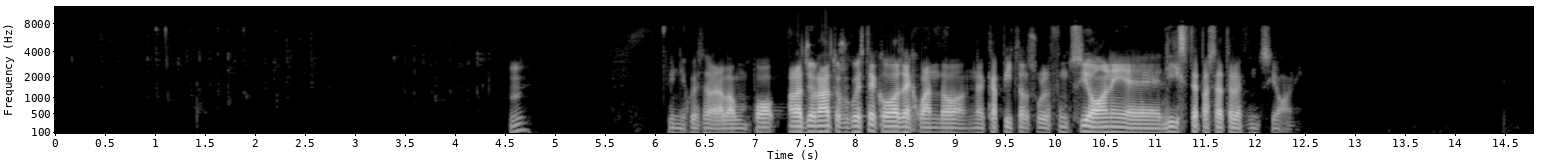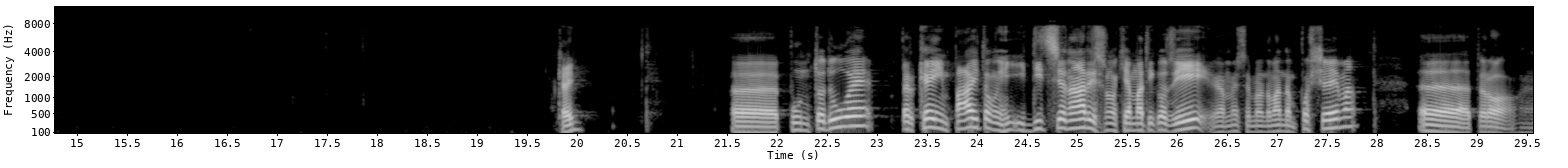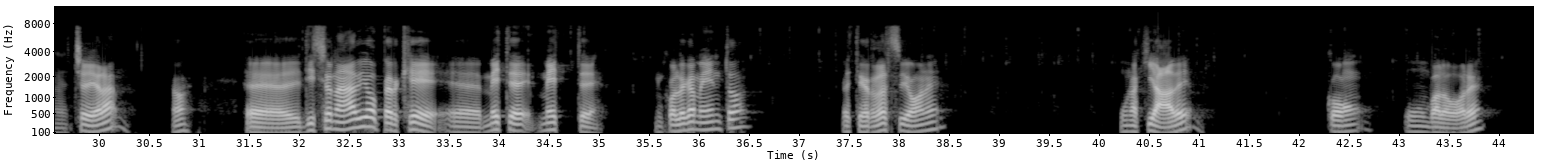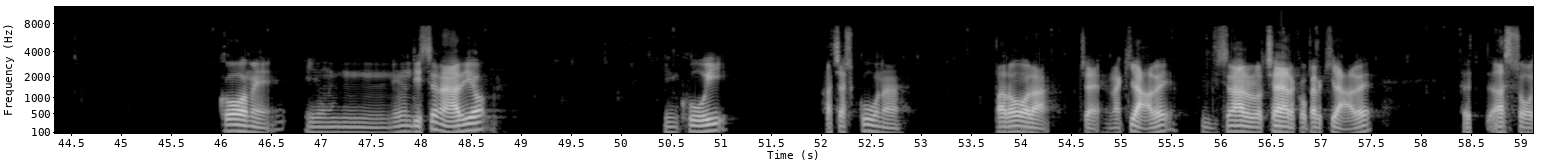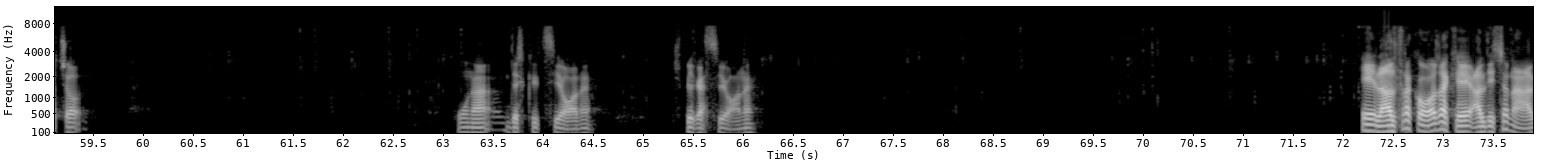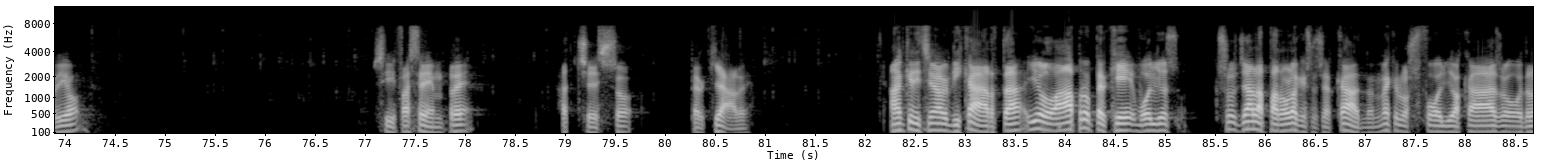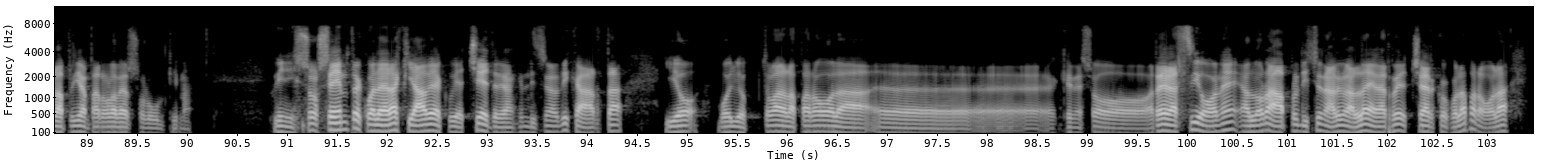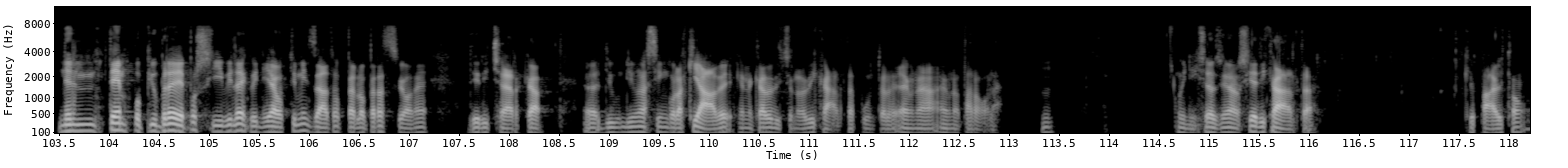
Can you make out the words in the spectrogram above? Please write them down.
Quindi questo avevamo un po' ragionato su queste cose quando nel capitolo sulle funzioni e liste passate alle funzioni. Ok? Uh, punto 2, perché in Python i, i, dizionari sono chiamati così? A me sembra una domanda un po' scema, uh, però eh, c'era. No? Uh, il dizionario perché mette, mette in collegamento, mette in relazione una chiave con un valore, come in un, in un dizionario in cui a ciascuna parola, cioè una chiave, il dizionario lo cerco per chiave, e associo una descrizione spiegazione. e l'altra cosa è che al dizionario si fa sempre accesso per chiave. Anche il dizionario di carta, io lo apro perché voglio, so già la parola che sto cercando, non è che lo sfoglio a caso o dalla prima parola verso l'ultima. Quindi so sempre qual è la chiave a cui accedere, anche nel dizionario di carta io voglio trovare la parola, eh, che ne so, relazione, allora apro il dizionario alla R, cerco quella parola nel tempo più breve possibile, quindi è ottimizzato per l'operazione di ricerca eh, di, di, una singola chiave, che nel caso del dizionario di carta appunto è una, è una parola. Mm? Quindi dizionario sia di carta che Python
